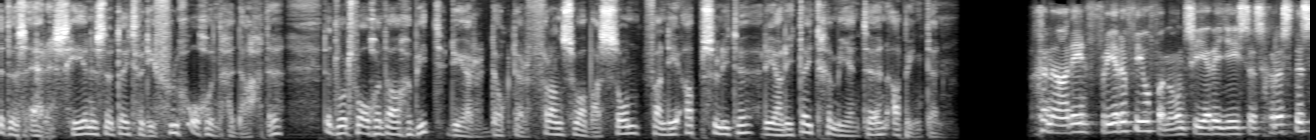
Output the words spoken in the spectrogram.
Dit is RSG en is nou tyd vir die vroegoggendgedagte. Dit word volgende aangebied deur Dr. François Basson van die Absolute Realiteit Gemeente in Appington. Genade en vrede vir jou van ons Here Jesus Christus.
